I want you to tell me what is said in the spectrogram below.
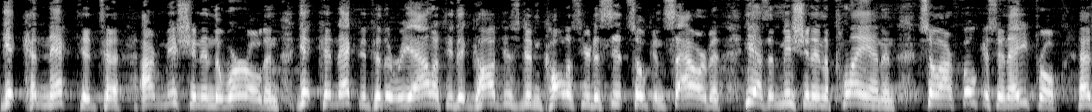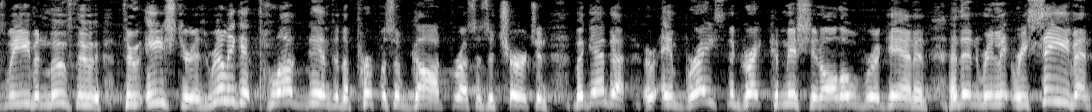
get connected to our mission in the world and get connected to the reality that God just didn't call us here to sit soaking sour, but He has a mission and a plan. And so our focus in April, as we even move through, through Easter, is really get plugged into the purpose of God for us as a church and began to embrace the Great Commission all over again and, and then re- receive and,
